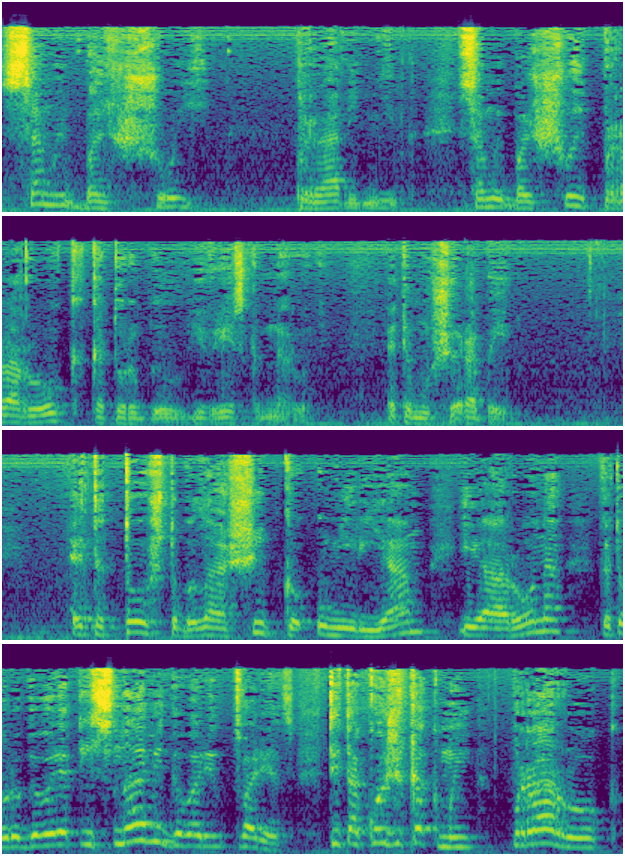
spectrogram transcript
самый большой праведник, самый большой пророк, который был в еврейском народе. Это Мушерабейн это то, что была ошибка у Мирьям и Аарона, которые говорят, и с нами говорил Творец, ты такой же, как мы, пророк.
